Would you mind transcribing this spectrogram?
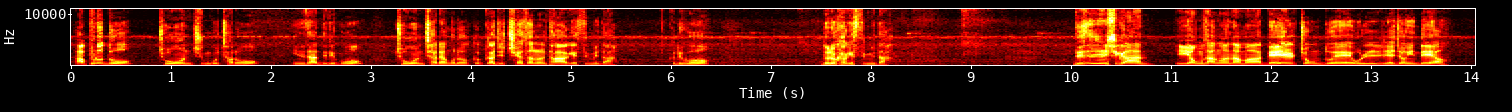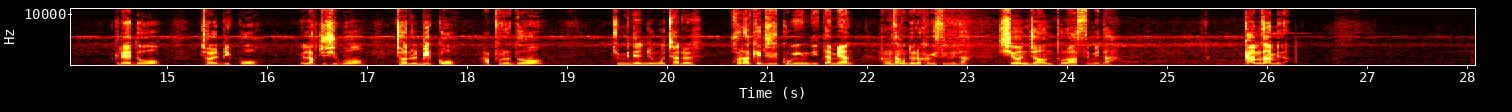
앞으로도 좋은 중고차로 인사드리고 좋은 차량으로 끝까지 최선을 다하겠습니다. 그리고 노력하겠습니다. 늦은 시간 이 영상은 아마 내일 정도에 올릴 예정인데요. 그래도 절 믿고 연락 주시고 저를 믿고 앞으로도 준비된 중고차를 허락해 주실 고객님도 있다면 항상 노력하겠습니다. 시운전 돌아왔습니다. 감사합니다.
